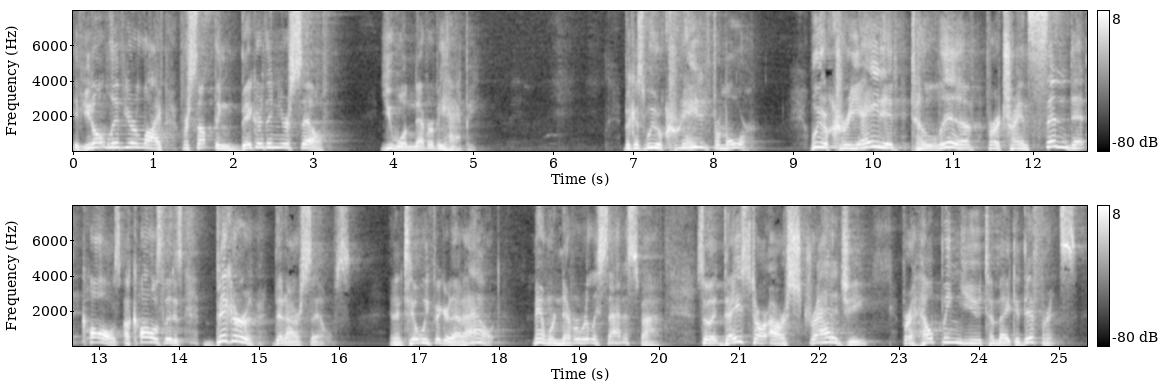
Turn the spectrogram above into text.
if you don't live your life for something bigger than yourself, you will never be happy. Because we were created for more. We were created to live for a transcendent cause, a cause that is bigger than ourselves. And until we figure that out, man, we're never really satisfied. So at Daystar, our strategy for helping you to make a difference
